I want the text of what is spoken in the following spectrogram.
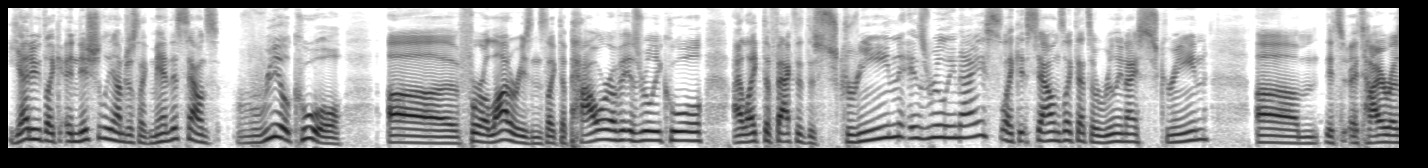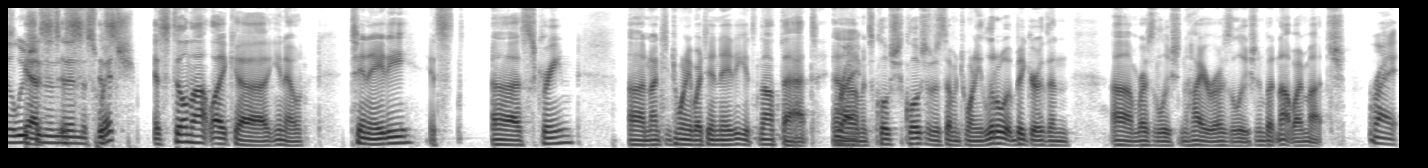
yeah, dude. Like initially, I'm just like, man, this sounds real cool. Uh, for a lot of reasons, like the power of it is really cool. I like the fact that the screen is really nice. Like it sounds like that's a really nice screen. Um, it's it's higher resolution Yeah, than, than the Switch. It's, it's still not like uh, you know, 1080. It's uh screen, uh 1920 by 1080. It's not that. Um, Right. It's closer closer to 720. A little bit bigger than um, resolution, higher resolution, but not by much. Right.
